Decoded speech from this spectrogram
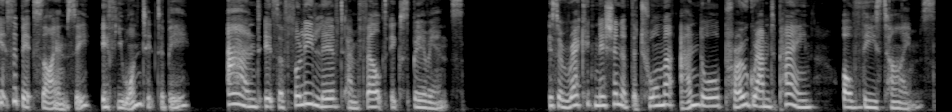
It's a bit sciency, if you want it to be, and it's a fully lived and felt experience. It's a recognition of the trauma and or programmed pain of these times.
